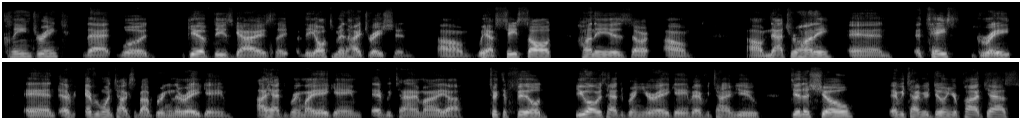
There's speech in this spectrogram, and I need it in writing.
clean drink that would give these guys the, the ultimate hydration. Um, we have sea salt, honey is our um, um, natural honey, and it tastes great. And every, everyone talks about bringing their A game. I had to bring my A game every time I uh, took the field. You always had to bring your A game every time you did a show, every time you're doing your podcast,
